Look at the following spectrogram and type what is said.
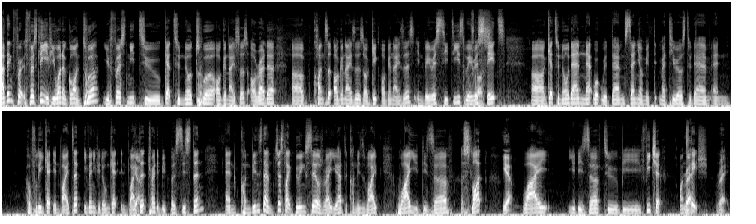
I think fir- firstly, if you want to go on tour, you first need to get to know tour organizers, or rather, uh, concert organizers or gig organizers in various cities, various states. Uh, get to know them, network with them, send your mat- materials to them, and hopefully get invited. Even if you don't get invited, try to be persistent and convince them. Just like doing sales, right? You have to convince why why you deserve a slot, Yeah. why you deserve to be featured on Right. stage Right.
